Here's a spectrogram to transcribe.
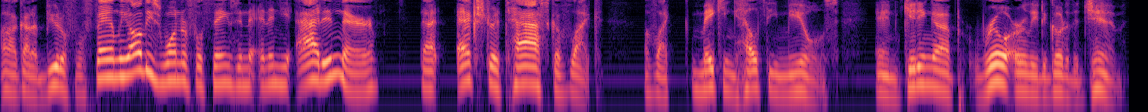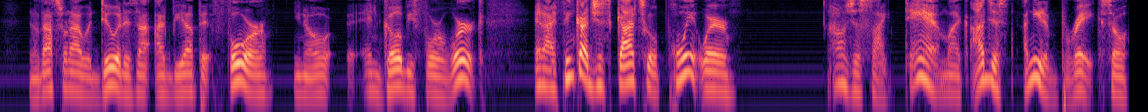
Uh, got a beautiful family, all these wonderful things, and and then you add in there that extra task of like of like making healthy meals and getting up real early to go to the gym. You know, that's when I would do it is I, I'd be up at four, you know, and go before work. And I think I just got to a point where I was just like, damn, like I just I need a break. So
